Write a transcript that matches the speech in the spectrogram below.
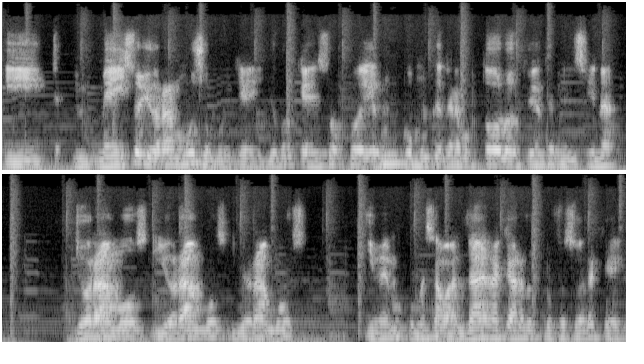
y me hizo llorar mucho porque yo creo que eso fue, es un común que tenemos todos los estudiantes de medicina. Lloramos y lloramos y lloramos y vemos como esa maldad en la cara de los profesores que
